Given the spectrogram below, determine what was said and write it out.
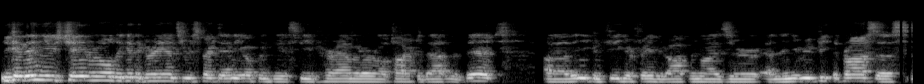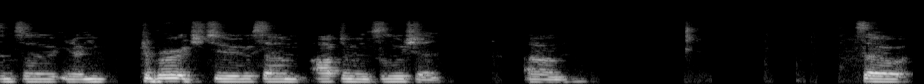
You can then use chain rule to get the gradients with respect to any open VSP parameter, and I'll talk to that in a bit. Uh, then you can feed your favorite optimizer, and then you repeat the process until you know you converge to some optimum solution. Um, so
